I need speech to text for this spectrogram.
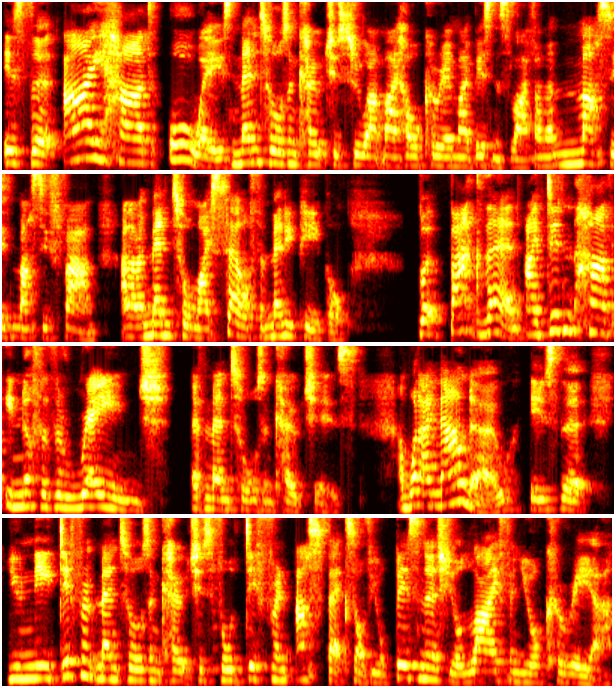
is that I had always mentors and coaches throughout my whole career, my business life. I'm a massive, massive fan, and I mentor myself and many people. But back then, I didn't have enough of a range of mentors and coaches. And what I now know is that you need different mentors and coaches for different aspects of your business, your life, and your career.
